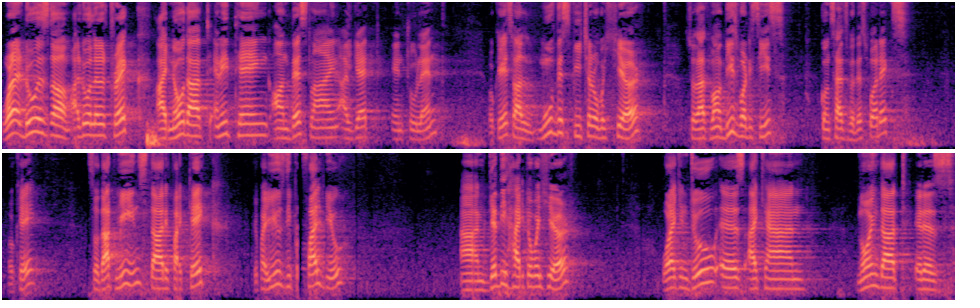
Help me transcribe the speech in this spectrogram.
what I do is um, I'll do a little trick. I know that anything on this line I'll get in true length. Okay, so I'll move this feature over here, so that one of these vertices coincides with this vertex. Okay, so that means that if I take, if I use the profile view and get the height over here, what I can do is I can, knowing that it is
